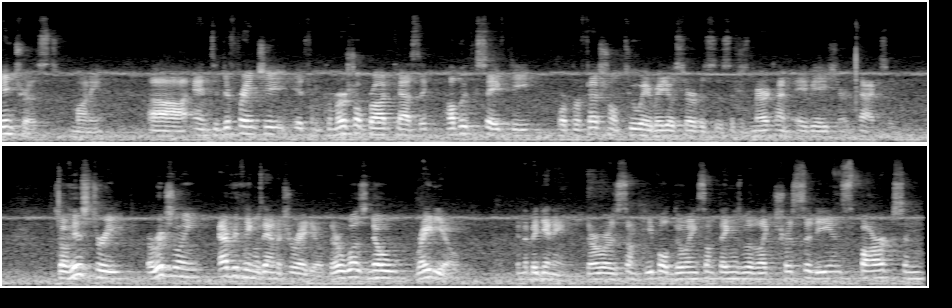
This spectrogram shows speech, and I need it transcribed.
interest, money, uh, and to differentiate it from commercial broadcasting, public safety, or professional two-way radio services such as maritime aviation or taxi. So history, originally everything was amateur radio. There was no radio in the beginning. There was some people doing some things with electricity and sparks, and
